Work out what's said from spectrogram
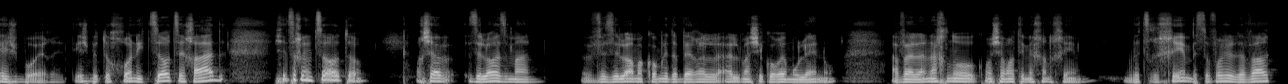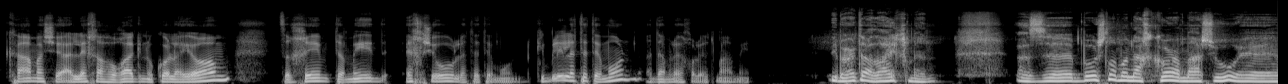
אש בוערת. יש בתוכו ניצוץ אחד שצריך למצוא אותו. עכשיו, זה לא הזמן, וזה לא המקום לדבר על, על מה שקורה מולנו, אבל אנחנו, כמו שאמרתי, מחנכים, וצריכים בסופו של דבר, כמה שעליך הורגנו כל היום, צריכים תמיד איכשהו לתת אמון. כי בלי לתת אמון, אדם לא יכול להיות מאמין. דיברת על אייכמן, אז אה, בואו שלמה נחקור משהו, אה,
